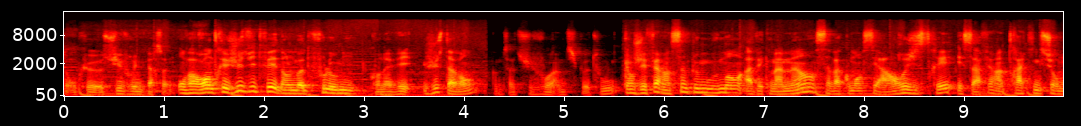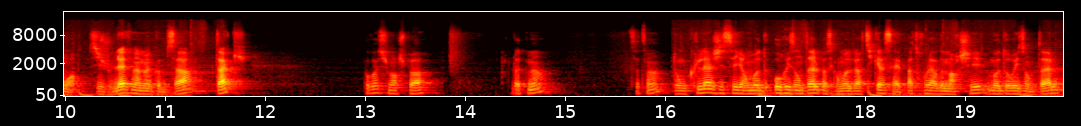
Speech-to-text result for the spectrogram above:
donc euh, suivre une personne. On va rentrer juste vite fait dans le mode follow me qu'on avait juste avant, comme ça tu vois un petit peu tout. Quand je vais faire un simple mouvement avec ma main, ça va commencer à enregistrer et ça va faire un tracking sur moi. Si je lève ma main comme ça, tac, pourquoi tu marches pas? L'autre main? Cette main? Donc là j'essaye en mode horizontal parce qu'en mode vertical ça n'avait pas trop l'air de marcher, mode horizontal.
